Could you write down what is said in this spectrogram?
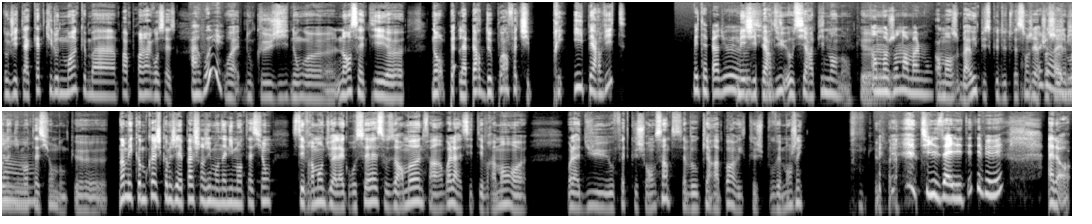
Donc, j'étais à 4 kilos de moins que ma, ma première grossesse. Ah oui? Ouais, donc, euh, j'ai, donc euh, non, ça a été. non, la perte de poids, en fait, j'ai pris hyper vite, Mais t'as perdu. euh, mais j'ai perdu aussi rapidement. Donc, euh, En mangeant normalement. en mange... Bah oui, puisque de toute façon, j'avais Moi, pas changé mon alimentation. Donc, euh, Non, mais comme quoi, comme j'avais pas changé mon alimentation, c'était vraiment dû à la grossesse, aux hormones. Enfin, voilà, c'était vraiment euh, voilà, dû au fait que je suis enceinte. Ça n'avait aucun rapport avec ce que je pouvais manger. Donc, voilà. Tu les as allaités, tes bébés? Alors,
